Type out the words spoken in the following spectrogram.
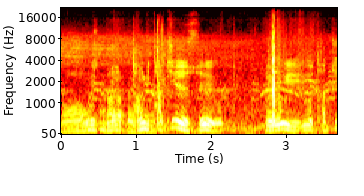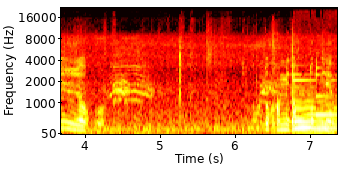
어, 훨씬 더 해놨다. 장비 다 찢어졌어요 이거 야, 여기 이거 다 찢어져갖고 똑똑합니다 똑똑해요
